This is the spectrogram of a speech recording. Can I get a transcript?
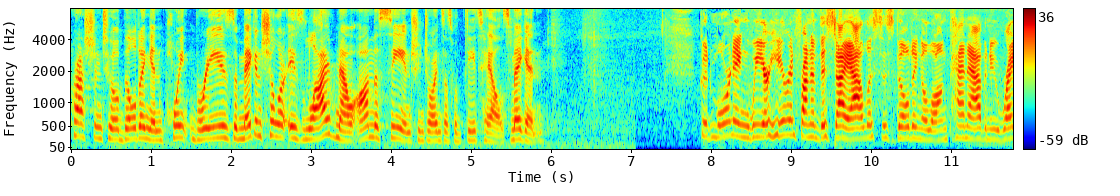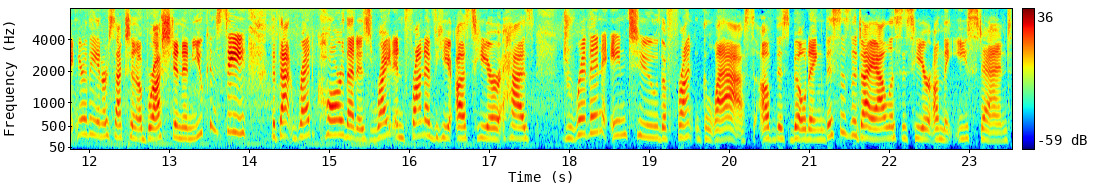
Crashed into a building in Point Breeze. Meghan Schiller is live now on the scene. She joins us with details. Meghan. Good morning. We are here in front of this dialysis building along Penn Avenue, right near the intersection of Brushton, and you can see that that red car that is right in front of here, us here has driven into the front glass of this building. This is the dialysis here on the east end.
